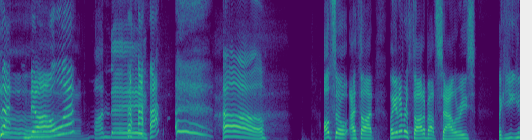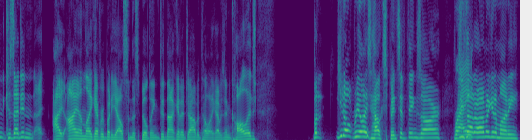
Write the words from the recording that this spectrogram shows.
Like, No. Monday. oh, Also, I thought like I never thought about salaries. Like you, because I didn't. I, I, unlike everybody else in this building, did not get a job until like I was in college. But you don't realize how expensive things are. Right. You thought, oh, I'm gonna get a money.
